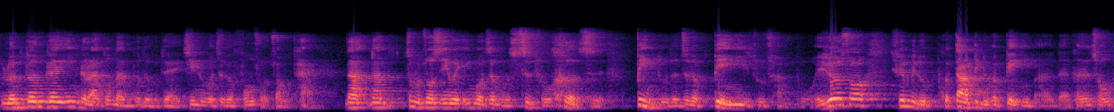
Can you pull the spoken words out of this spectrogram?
伦敦跟英格兰东南部，对不对？进入了这个封锁状态。那那这么做是因为英国政府试图遏制病毒的这个变异株传播，也就是说，新冠病毒会，当然病毒会变异嘛，对不对？可能从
